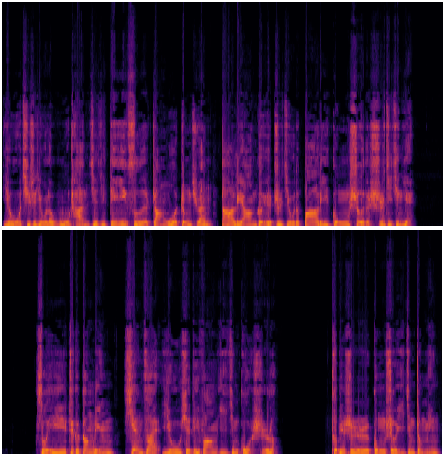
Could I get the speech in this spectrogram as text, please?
尤其是有了无产阶级第一次掌握政权达两个月之久的巴黎公社的实际经验，所以这个纲领现在有些地方已经过时了。特别是公社已经证明，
